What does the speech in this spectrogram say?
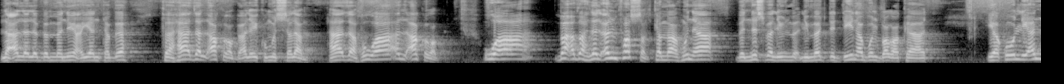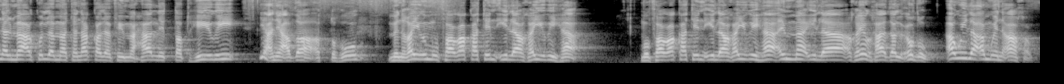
لعل الابن منيع ينتبه فهذا الأقرب عليكم السلام. هذا هو الأقرب. وبعض أهل العلم فصل كما هنا بالنسبة لمجد الدين أبو البركات. يقول لأن الماء كلما تنقل في محل التطهير يعني أعضاء الطهور من غير مفارقة إلى غيرها. مفارقة إلى غيرها إما إلى غير هذا العضو أو إلى أمر آخر.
